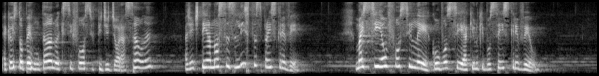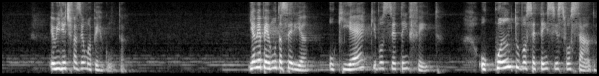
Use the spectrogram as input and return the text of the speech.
É que eu estou perguntando é que se fosse o pedido de oração, né? A gente tem as nossas listas para escrever. Mas se eu fosse ler com você aquilo que você escreveu, eu iria te fazer uma pergunta. E a minha pergunta seria: o que é que você tem feito? O quanto você tem se esforçado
